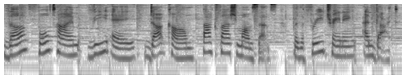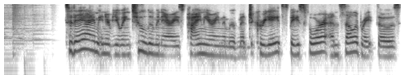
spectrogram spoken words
thefulltimeva.com backslash momsense for the free training and guide. Today, I am interviewing two luminaries pioneering the movement to create space for and celebrate those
